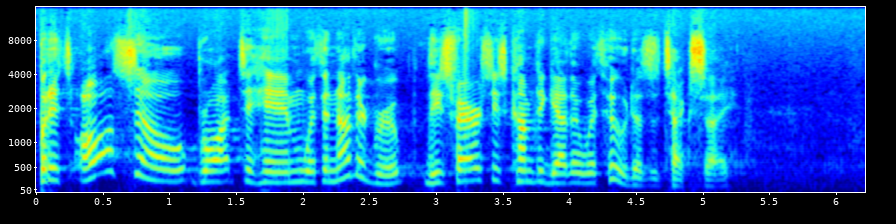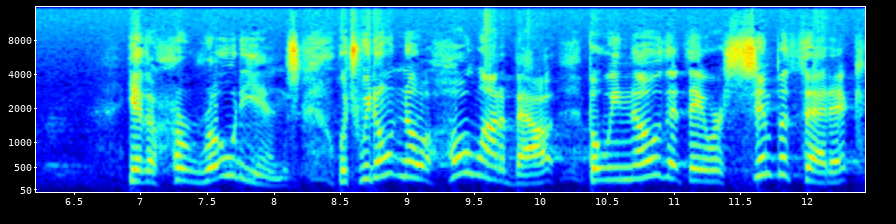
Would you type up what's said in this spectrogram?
But it's also brought to him with another group. These Pharisees come together with who, does the text say? Yeah, the Herodians, which we don't know a whole lot about, but we know that they were sympathetic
